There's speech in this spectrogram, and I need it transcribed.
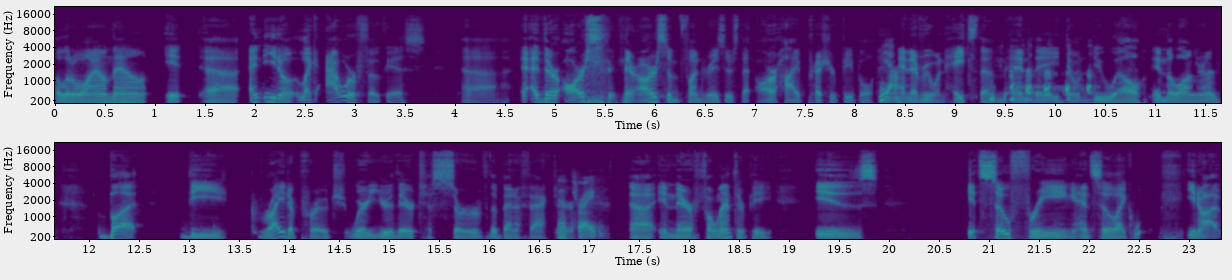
a little while now. It uh, and you know, like our focus. Uh, there are there are some fundraisers that are high pressure people, yeah. and everyone hates them, and they don't do well in the long run. But the right approach, where you're there to serve the benefactor, that's right, uh, in their philanthropy, is it's so freeing and so like you know I,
